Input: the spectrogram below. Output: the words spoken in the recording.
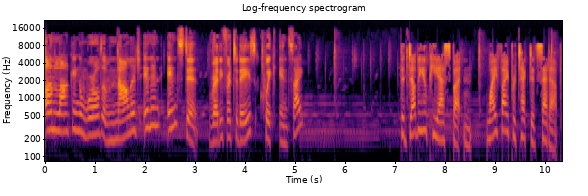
unlocking a world of knowledge in an instant. Ready for today's quick insight? The WPS button, Wi-Fi protected setup,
